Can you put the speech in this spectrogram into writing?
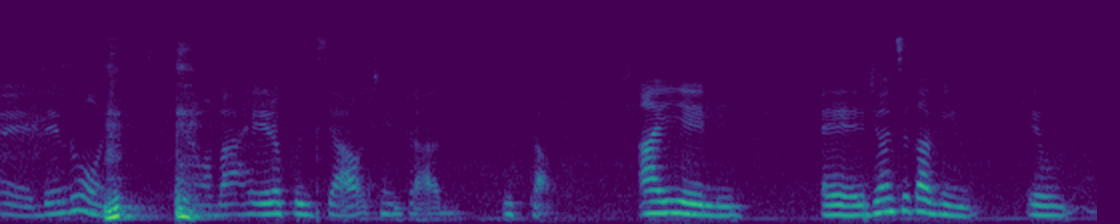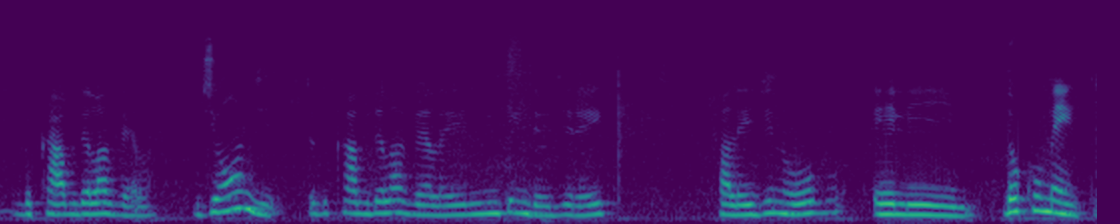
É, dentro do ônibus. Uma barreira policial, tinha entrado e tal. Aí ele, é, de onde você está vindo? Eu, do Cabo de la Vela. De onde? Eu, do Cabo de la Vela. Ele não entendeu direito. Falei de novo. Ele, documento.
